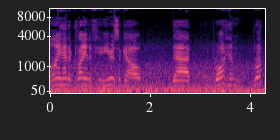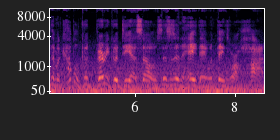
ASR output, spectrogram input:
I had a client a few years ago that brought him brought them a couple good, very good DSOs. This is in the heyday when things were hot.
